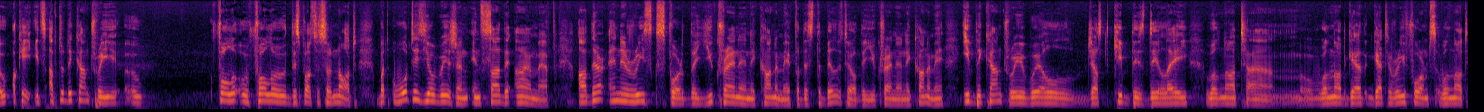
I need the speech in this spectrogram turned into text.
Okay it's up to the country uh, follow, follow this process or not. But what is your vision inside the IMF? Are there any risks for the Ukrainian economy, for the stability of the Ukrainian economy, if the country will just keep this delay, will not, um, will not get, get reforms, will not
